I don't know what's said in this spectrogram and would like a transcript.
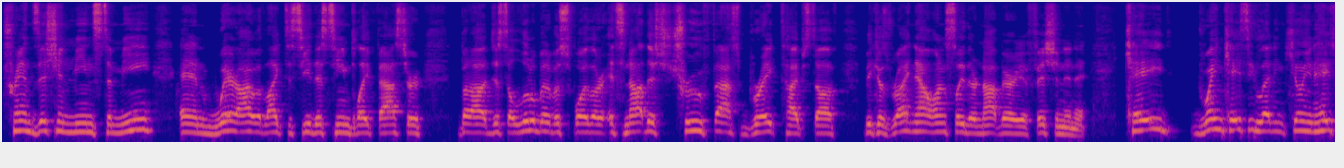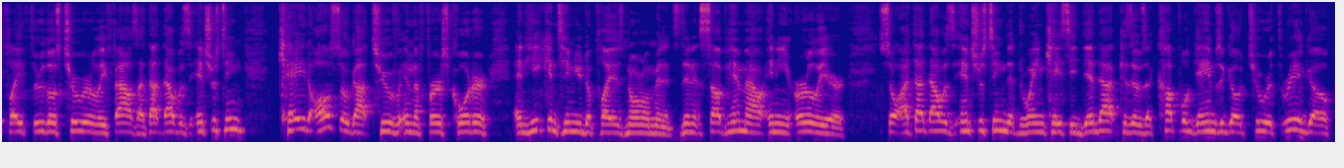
transition means to me and where I would like to see this team play faster. But uh, just a little bit of a spoiler it's not this true fast break type stuff because right now, honestly, they're not very efficient in it. Cade Dwane Casey letting Killian Hayes play through those two early fouls. I thought that was interesting. Cade also got two in the first quarter, and he continued to play his normal minutes. Didn't sub him out any earlier. So I thought that was interesting that Dwane Casey did that because it was a couple games ago, two or three ago,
